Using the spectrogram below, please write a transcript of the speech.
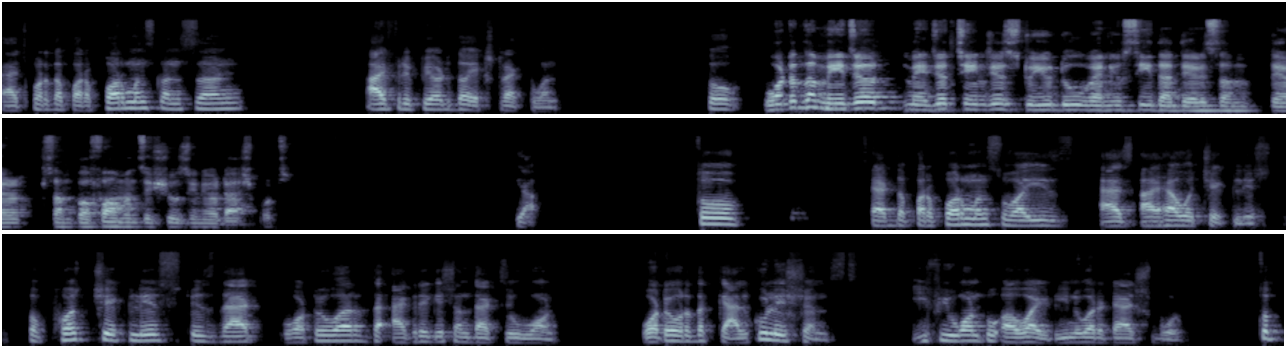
as for the performance concern, I prepared the extract one. So what are the major major changes do you do when you see that there is some there are some performance issues in your dashboards? Yeah. So at the performance wise, as I have a checklist. So first checklist is that whatever the aggregation that you want, whatever the calculations, if you want to avoid in your dashboard. So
